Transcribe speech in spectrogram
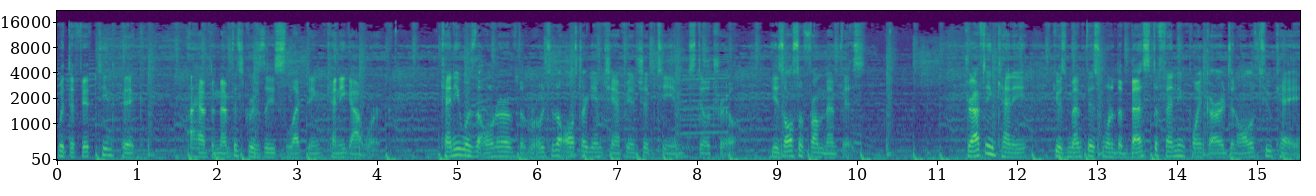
With the 15th pick, I have the Memphis Grizzlies selecting Kenny Gotwork. Kenny was the owner of the Road to the All Star Game championship team, Steel Trio. He is also from Memphis. Drafting Kenny gives Memphis one of the best defending point guards in all of 2K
